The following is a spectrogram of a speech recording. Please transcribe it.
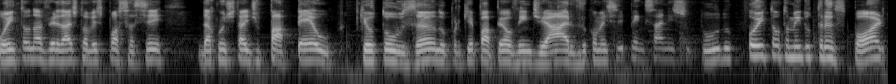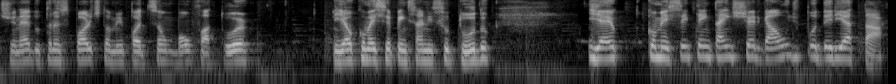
ou então, na verdade, talvez possa ser da quantidade de papel que eu estou usando, porque papel vem de árvore, comecei a pensar nisso tudo. Ou então também do transporte, né? Do transporte também pode ser um bom fator. E aí eu comecei a pensar nisso tudo. E aí eu comecei a tentar enxergar onde poderia estar. Tá.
